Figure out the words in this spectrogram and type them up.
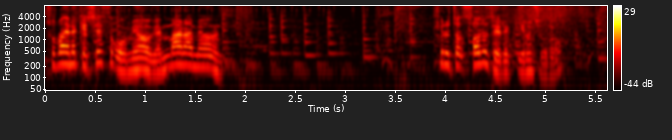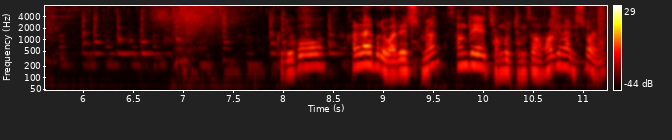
초반에 이렇게 CS가 오면 웬만하면 Q를 써- 써주세요. 이런 식으로. 그리고 칼라이브리 와드해주시면 상대의 정글 동선 확인하기 쉬워요.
